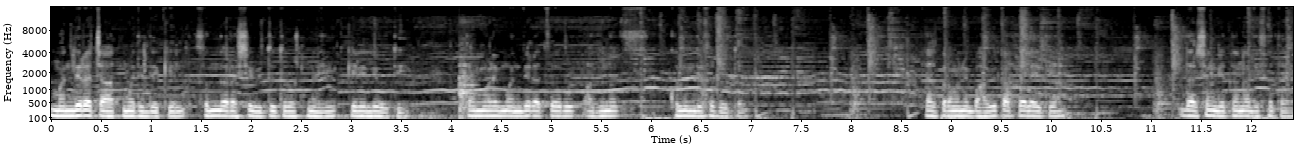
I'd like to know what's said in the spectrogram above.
मंदिराच्या आतमध्ये देखील सुंदर अशी विद्युत रोषणाई केलेली होती. त्यामुळे मंदिराचं रूप अजूनच खुलून दिसत होतं. त्याचप्रमाणे भाविक आपल्याला इथे दर्शन घेताना दिसत आहे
